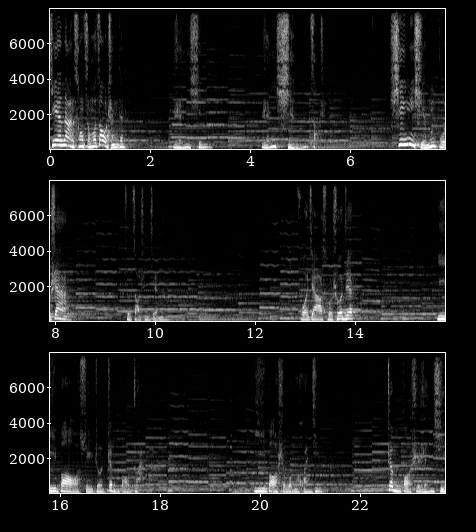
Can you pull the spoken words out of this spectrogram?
艰难从怎么造成的呢？人心、人行造成的。心行不善，就造成艰难。佛家所说的“医报随着正报转”啊，医报是我们环境，正报是人心，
